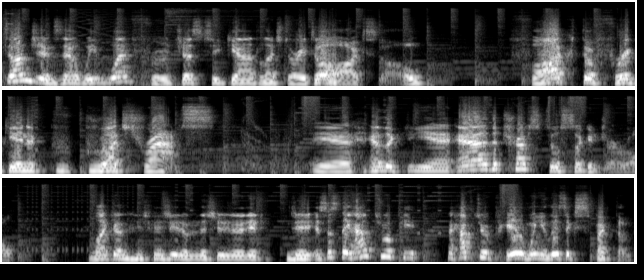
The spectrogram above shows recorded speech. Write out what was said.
dungeons that we went through just to get legendary dogs, though, fuck the freaking grudge traps. Yeah, and the yeah, and the traps still suck in general. Like a, it's just they have to appear. They have to appear when you least expect them.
